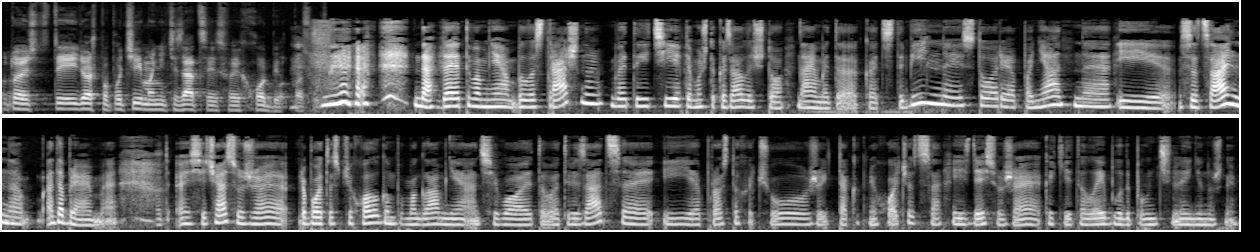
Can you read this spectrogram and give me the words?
ну, то есть ты идешь по пути монетизации своих хобби, по сути. Да, до этого мне было страшно в это идти, потому что казалось, что найм — это какая-то стабильная история, понятная и социально одобряемая. А сейчас уже работа с психологом помогла мне от всего этого отвязаться, и я просто хочу жить так, как мне хочется, и здесь уже какие-то лейблы дополнительные не нужны.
